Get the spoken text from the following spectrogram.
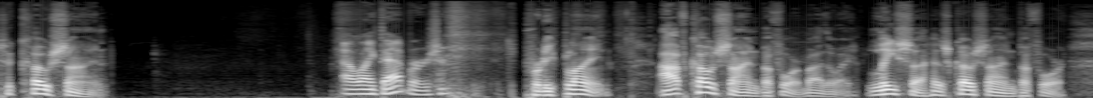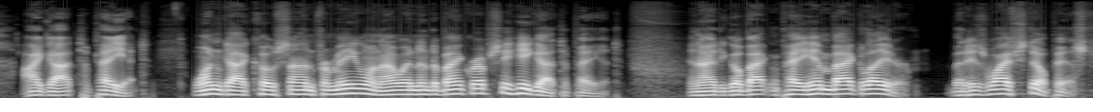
to cosign." I like that version. It's pretty plain. I've co-signed before, by the way. Lisa has co-signed before. I got to pay it. One guy co-signed for me when I went into bankruptcy. He got to pay it, and I had to go back and pay him back later. But his wife's still pissed.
